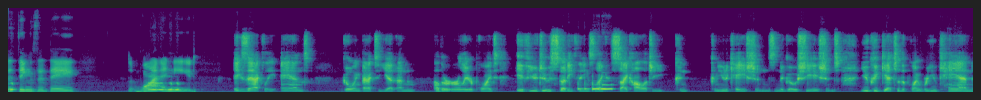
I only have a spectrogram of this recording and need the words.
the things that they want and need. Exactly. And going back to yet another earlier point, if you do study things like psychology, con- communications, negotiations, you could get to the point where you can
